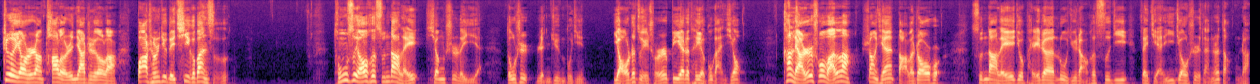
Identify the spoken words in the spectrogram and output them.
这要是让他老人家知道了，八成就得气个半死。佟思瑶和孙大雷相视了一眼，都是忍俊不禁，咬着嘴唇憋着，他也不敢笑。看俩人说完了，上前打了招呼。孙大雷就陪着陆局长和司机在简易教室在那等着。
